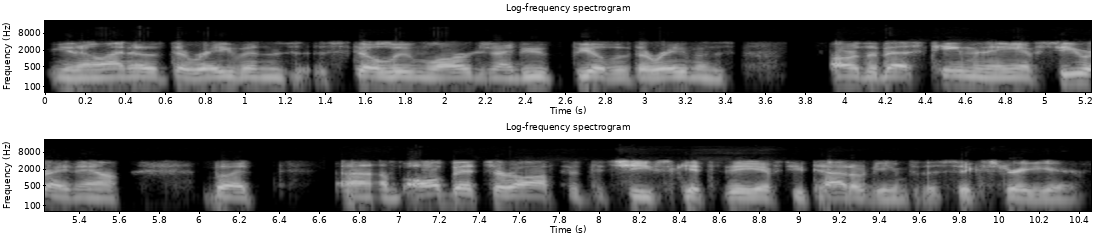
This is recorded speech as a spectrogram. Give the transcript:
You know, I know that the Ravens still loom large, and I do feel that the Ravens are the best team in the AFC right now. But um, all bets are off if the Chiefs get to the AFC title game for the sixth straight year.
